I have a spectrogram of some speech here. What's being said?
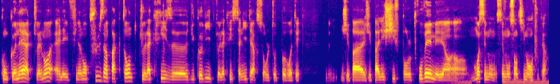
qu'on connaît actuellement, elle est finalement plus impactante que la crise euh, du Covid, que la crise sanitaire sur le taux de pauvreté. J'ai pas pas les chiffres pour le prouver mais euh, moi c'est mon c'est mon sentiment en tout cas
